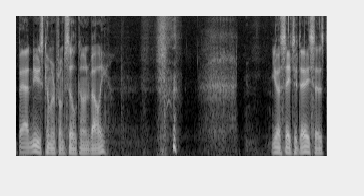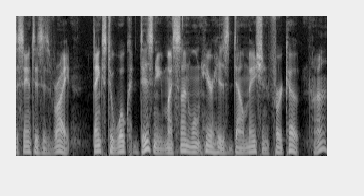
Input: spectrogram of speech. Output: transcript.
Bad news coming from Silicon Valley. USA Today says DeSantis is right. Thanks to woke Disney, my son won't hear his Dalmatian fur coat. Huh?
